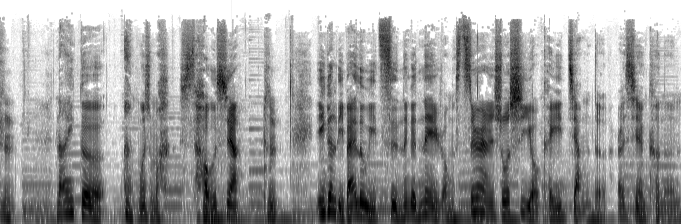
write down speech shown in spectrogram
那一个为什么烧香？一个礼拜录一次，那个内容虽然说是有可以讲的，而且可能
